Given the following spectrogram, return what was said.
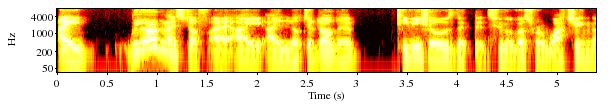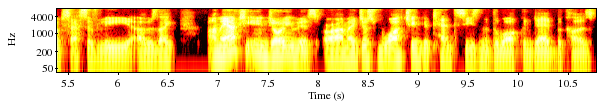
I reorganized stuff. I, I, I looked at all the TV shows that the two of us were watching obsessively. I was like, am I actually enjoying this or am I just watching the 10th season of The Walking Dead because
